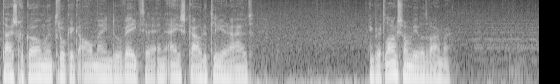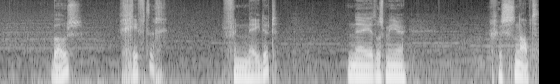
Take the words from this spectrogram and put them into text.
Thuisgekomen trok ik al mijn doorweekte en ijskoude kleren uit. Ik werd langzaam weer wat warmer. Boos? Giftig? Vernederd? Nee, het was meer gesnapt,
